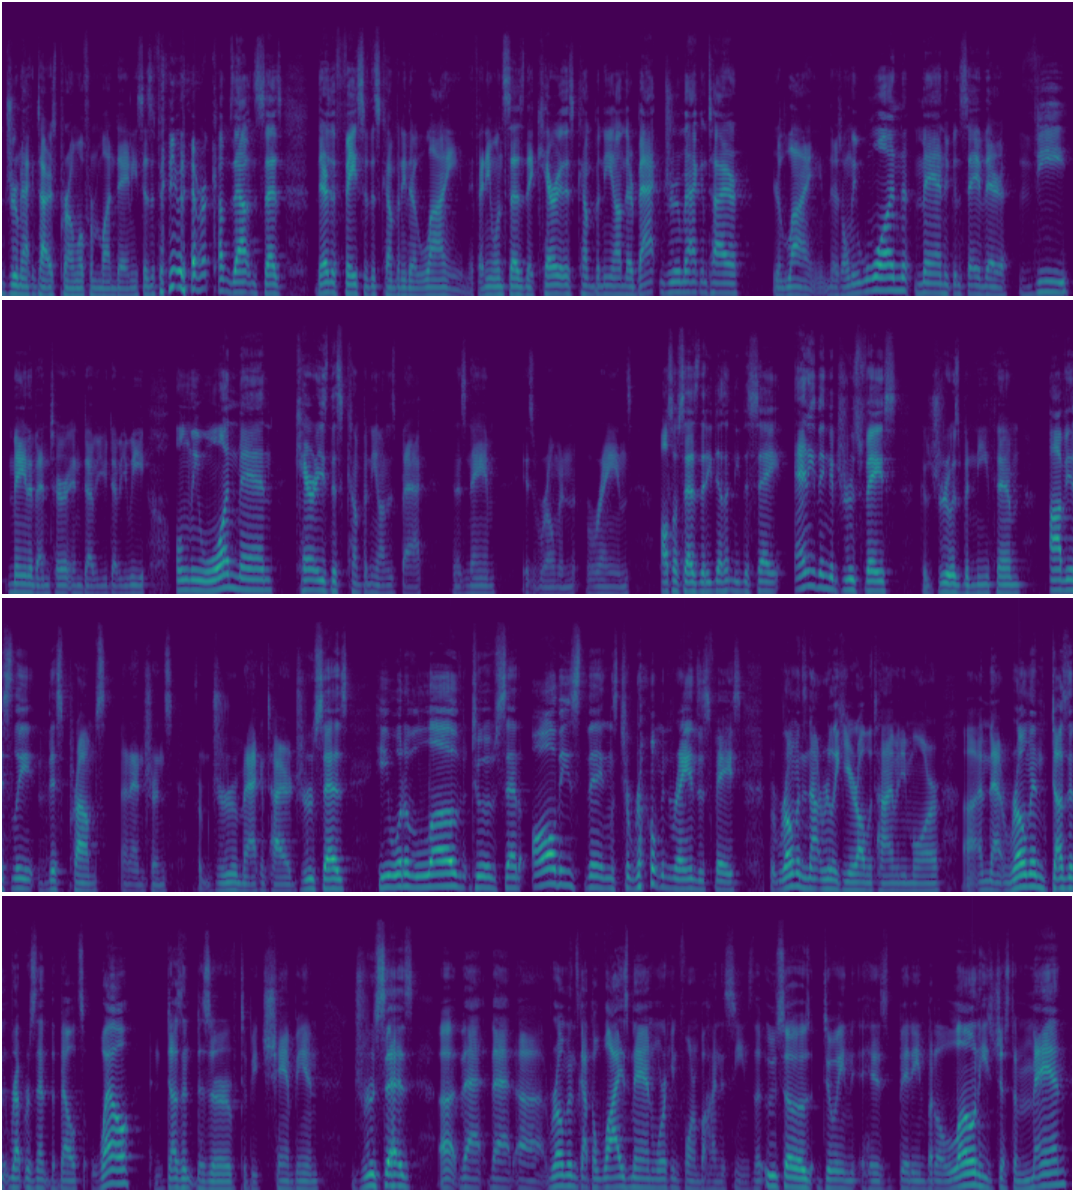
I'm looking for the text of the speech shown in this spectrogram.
Drew McIntyre's promo from Monday, and he says, If anyone ever comes out and says they're the face of this company, they're lying. If anyone says they carry this company on their back, Drew McIntyre, you're lying. There's only one man who can say they're the main eventer in WWE. Only one man carries this company on his back, and his name is Roman Reigns. Also says that he doesn't need to say anything to Drew's face because Drew is beneath him. Obviously, this prompts an entrance from Drew McIntyre. Drew says he would have loved to have said all these things to Roman Reigns' face, but Roman's not really here all the time anymore, uh, and that Roman doesn't represent the belts well and doesn't deserve to be champion. Drew says uh, that that uh, Roman's got the wise man working for him behind the scenes, the Usos doing his bidding, but alone he's just a man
